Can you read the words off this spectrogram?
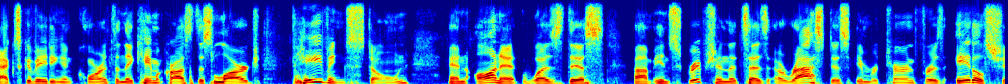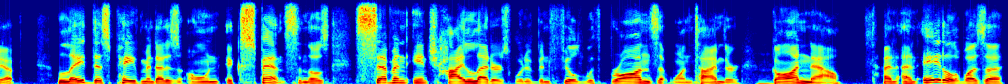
excavating in Corinth and they came across this large paving stone. And on it was this um, inscription that says Erastus, in return for his aedileship, laid this pavement at his own expense. And those seven inch high letters would have been filled with bronze at one time. They're mm. gone now. An, an aedile was a,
